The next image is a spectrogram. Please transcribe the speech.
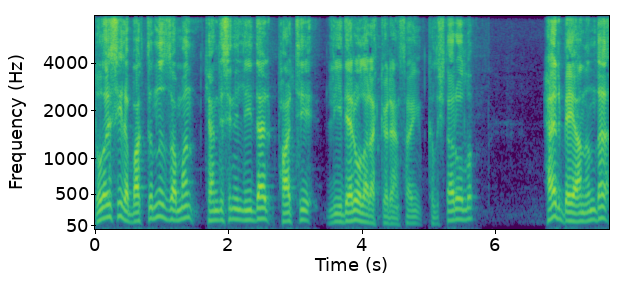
Dolayısıyla baktığınız zaman kendisini lider parti lideri olarak gören Sayın Kılıçdaroğlu her beyanında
